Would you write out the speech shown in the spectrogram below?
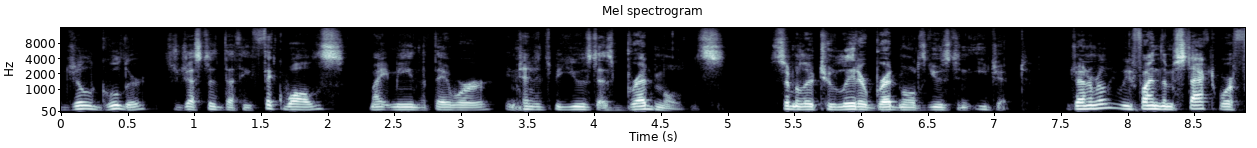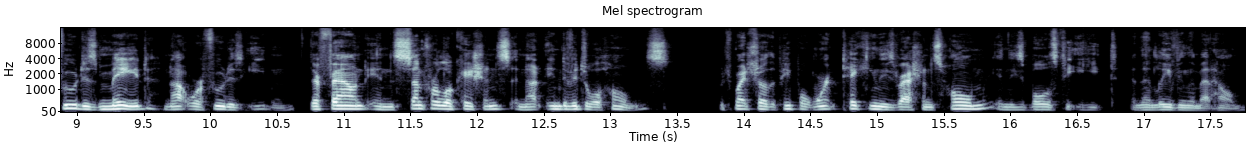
Jill Goulder suggested that the thick walls might mean that they were intended to be used as bread molds, similar to later bread molds used in Egypt. Generally, we find them stacked where food is made, not where food is eaten. They're found in central locations and not individual homes, which might show that people weren't taking these rations home in these bowls to eat and then leaving them at home.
